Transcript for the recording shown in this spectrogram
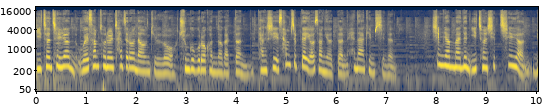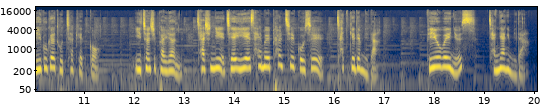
2007년 외삼촌을 찾으러 나온 길로 중국으로 건너갔던 당시 30대 여성이었던 해나 김 씨는 10년 만인 2017년 미국에 도착했고 2018년 자신이 제2의 삶을 펼칠 곳을 찾게 됩니다. BOA 뉴스 장량입니다.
